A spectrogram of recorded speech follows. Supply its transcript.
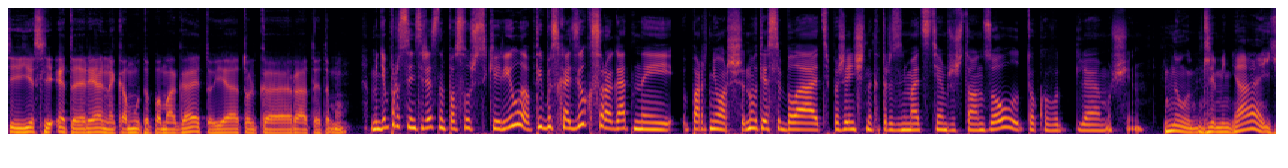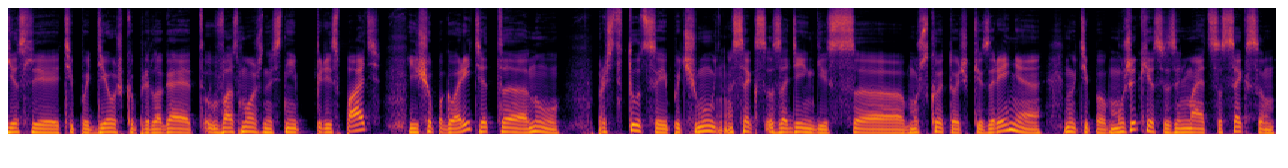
И если это реально кому-то помогает, то я только рад этому. Мне просто интересно послушать Кирилла. Ты бы сходил к суррогатной партнерше? Ну вот если была, типа, женщина, которая занимается тем же, что Анзол, только вот для мужчин. Ну, для меня, если, типа, девушка предлагает возможность с ней переспать и еще поговорить, это, ну, проституция. И почему секс за деньги с э, мужской точки зрения, ну, типа, мужик, если занимается сексом,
